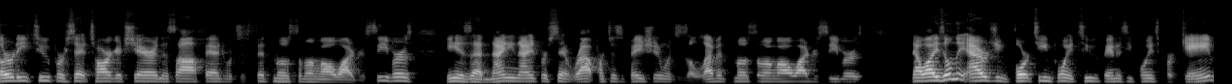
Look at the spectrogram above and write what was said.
32% target share in this offense, which is fifth most among all wide receivers. He is at 99% route participation, which is 11th most among all wide receivers. Now, while he's only averaging 14.2 fantasy points per game,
